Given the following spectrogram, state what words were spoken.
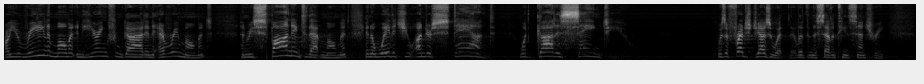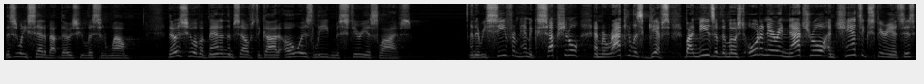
Are you reading the moment and hearing from God in every moment and responding to that moment in a way that you understand? What God is saying to you. There was a French Jesuit that lived in the 17th century. This is what he said about those who listen well. Those who have abandoned themselves to God always lead mysterious lives. And they receive from him exceptional and miraculous gifts by means of the most ordinary, natural, and chance experiences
